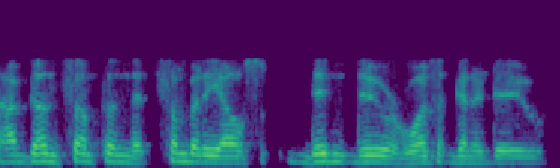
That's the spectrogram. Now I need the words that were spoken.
I've done something that somebody else didn't do or wasn't going to do.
